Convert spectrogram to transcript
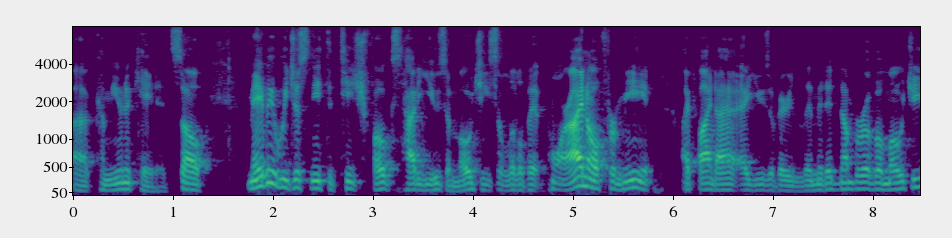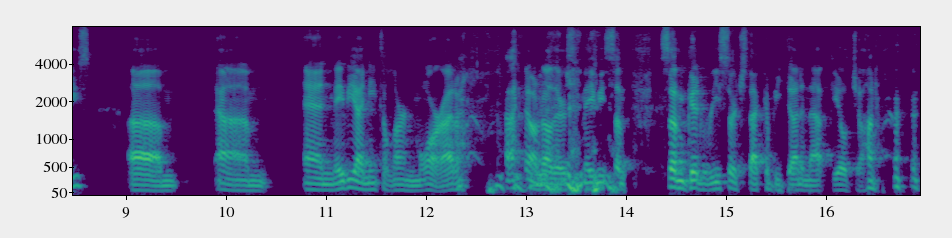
uh, communicated. So maybe we just need to teach folks how to use emojis a little bit more. I know for me, I find I, I use a very limited number of emojis, um, um, and maybe I need to learn more. I don't, I don't know. There's maybe some some good research that could be done in that field, John.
